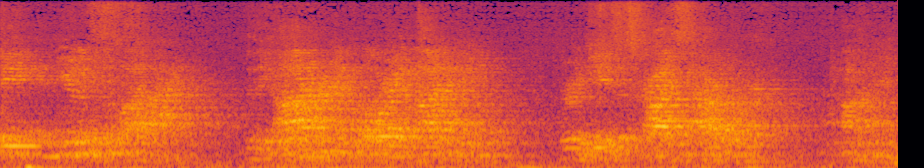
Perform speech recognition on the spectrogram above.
thee in unity of life, to the honor and glory of thy name, through Jesus Christ our Lord. Amen.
